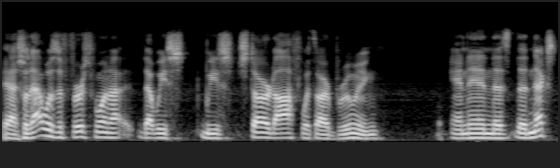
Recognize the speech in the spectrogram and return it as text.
Yeah, so that was the first one I, that we we started off with our brewing, and then the the next.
